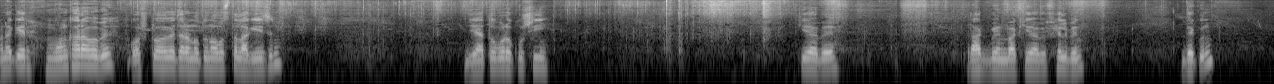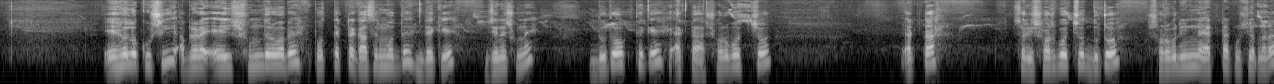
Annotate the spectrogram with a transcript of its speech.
অনেকের মন খারাপ হবে, কষ্ট হবে, যারা নতুন অবস্থা লাগিয়েছেন। যে এত বড় কুশি, কীভাবে রাখবেন বা কীভাবে ফেলবেন, দেখুন। এ হলো কুশি, আপনারা এই সুন্দরভাবে প্রত্যেকটা গাছের মধ্যে দেখে জেনে শুনে দুটো থেকে একটা সর্বোচ্চ একটা সরি সর্বোচ্চ দুটো সর্বনিম্ন একটা কুশি আপনারা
